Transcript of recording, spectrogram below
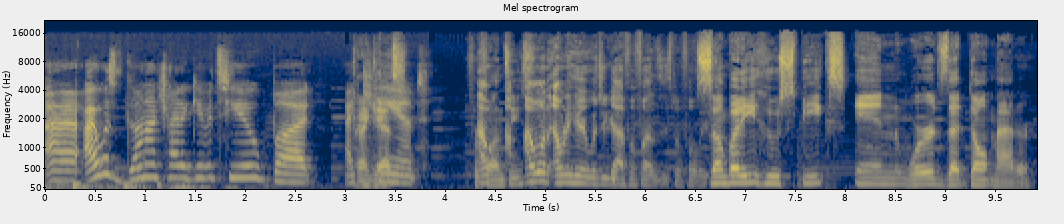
I, I was gonna try to give it to you, but I Can I guess? can't. for I, funsies. I, want I want to hear what you got for funsies before we. Somebody who speaks in words that don't matter.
